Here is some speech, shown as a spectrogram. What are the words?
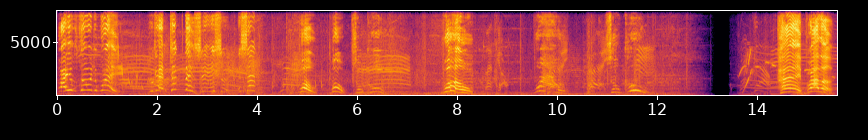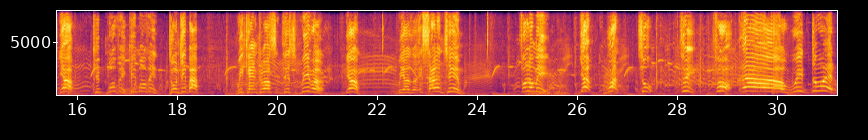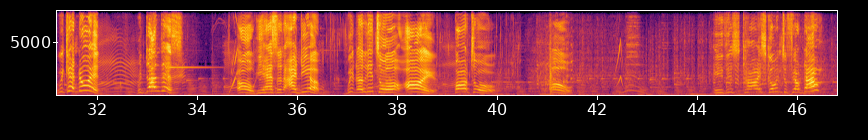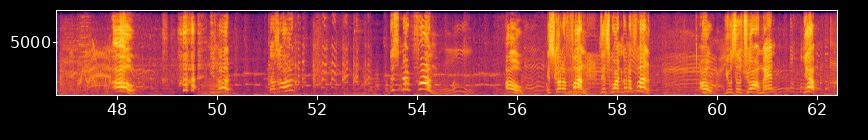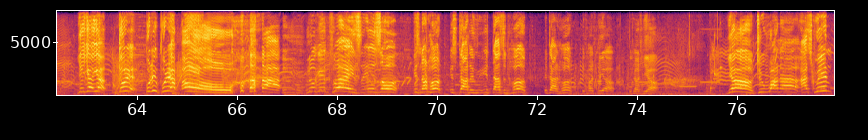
Why are you throw it away? You can take this. It's it's said. Whoa, whoa, so cool. Whoa, wow, so cool. Hey, brother. Yeah, keep moving, keep moving. Don't give up. We can cross this river. Yeah, we are the excellent team. Follow me. Yep. One, two, three, four. Yeah, Oh, he has an idea with a little oil bottle. Oh. Is this car is going to fall down? Oh! it hurt. That's all. It's not fun. Oh, it's gonna fun. This one gonna fun. Oh, you so strong, man. Yep. Yeah, yeah, yeah. Do it, Look at face. It's so. It's not hurt. It's doesn't. It doesn't hurt. It doesn't hurt. It hurt here. It hurt here. Yo, do you wanna ice cream?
